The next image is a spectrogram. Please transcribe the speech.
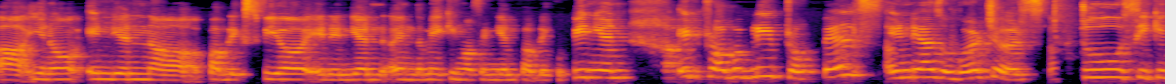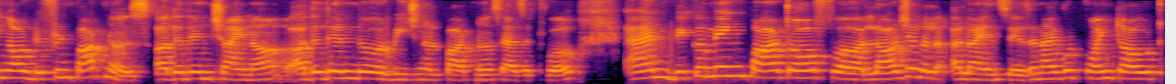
uh, you know, Indian uh, public sphere, in Indian, in the making of Indian public opinion. It probably propels India's overtures to seeking out different partners other than China, other than the regional partners as it were, and becoming part of uh, larger alliances. And I would point out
